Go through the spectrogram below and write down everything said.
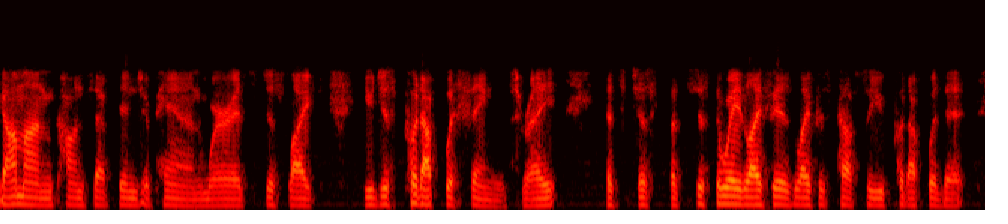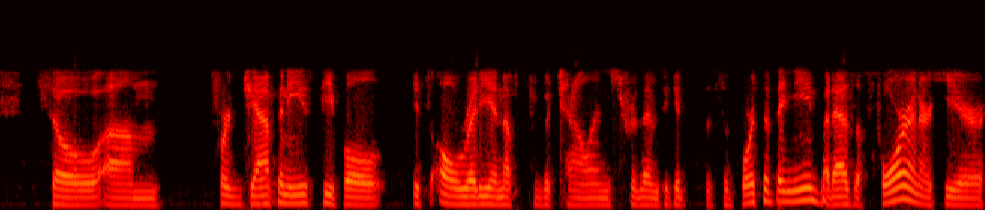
gaman concept in Japan where it's just like you just put up with things, right? That's just that's just the way life is. Life is tough, so you put up with it. So um, for Japanese people, it's already enough of a challenge for them to get the support that they need. But as a foreigner here,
